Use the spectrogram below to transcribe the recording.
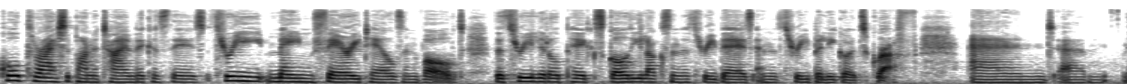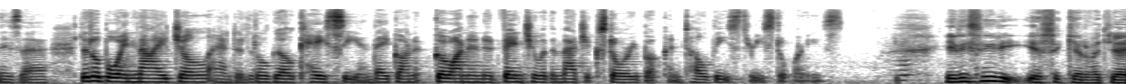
called Thrice Upon a Time because there's three main fairy tales involved. The three little pigs, Goldilocks and the three bears, and the three billy goats, Gruff. And um, there's a little boy, Nigel, and a little girl, Casey, and they go on, go on an adventure with a magic storybook and tell these three stories. Hierdie is nie die eerste keer wat jy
